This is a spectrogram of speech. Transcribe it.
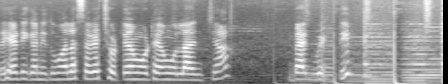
तर या ठिकाणी तुम्हाला सगळ्या छोट्या मोठ्या मुलांच्या बॅग भेटतील.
